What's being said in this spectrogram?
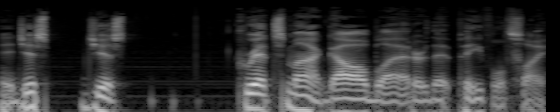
It just, just grits my gallbladder that people say,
